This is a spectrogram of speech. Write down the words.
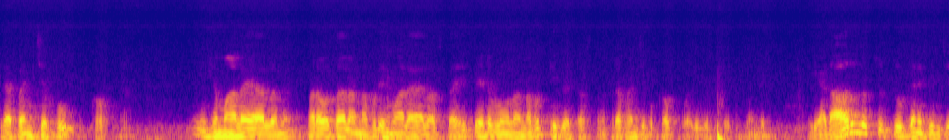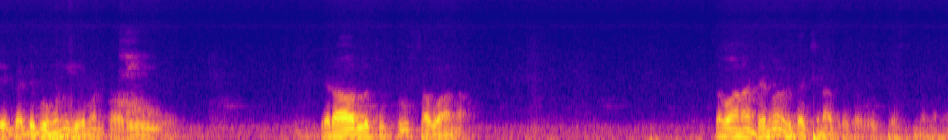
ప్రపంచపు కప్పు హిమాలయాలను పర్వతాలు అన్నప్పుడు హిమాలయాలు వస్తాయి పీఠభూములు అన్నప్పుడు టిబెట్ వస్తుంది. ప్రపంచపు కప్పు అది గుర్తుపెట్టుకోండి. ఎడారుల చుట్టూ కనిపించే గడ్డి భూమిని ఏమంటారు? ఎడారుల చుట్టూ సవానా. సవానా అంటేనే మనకు దక్షిణాఫ్రికా గుర్తొస్తుంది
